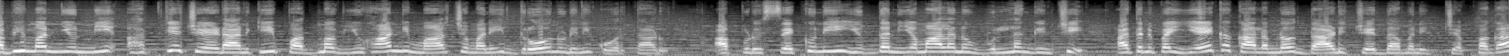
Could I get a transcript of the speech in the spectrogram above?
అభిమన్యుణ్ణి హత్య చేయడానికి పద్మ వ్యూహాన్ని మార్చమని ద్రోణుడిని కోరతాడు. అప్పుడు శకుని యుద్ధ నియమాలను ఉల్లంఘించి అతనిపై ఏకకాలంలో దాడి చేద్దామని చెప్పగా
